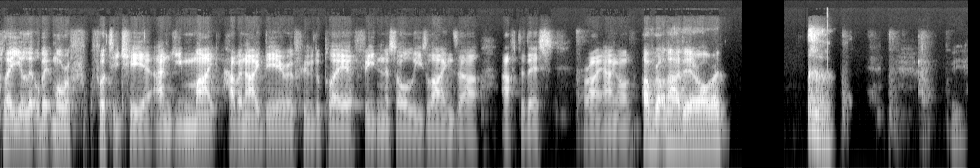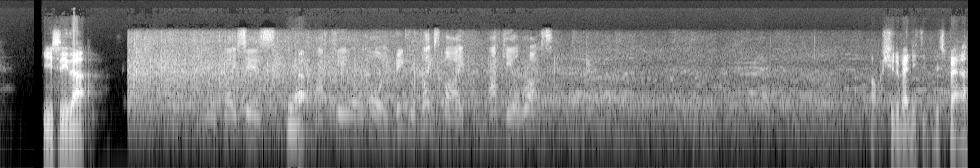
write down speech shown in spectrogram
play you a little bit more of footage here, and you might have an idea of who the player feeding us all these lines are after this. Right, hang on. I've got an idea already. You see that? Replaces yeah. Akil, or being replaced by Akil Rice. Oh, I should have edited this better.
